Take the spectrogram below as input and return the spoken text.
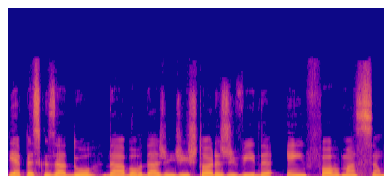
e é pesquisador da abordagem de histórias de vida em formação.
